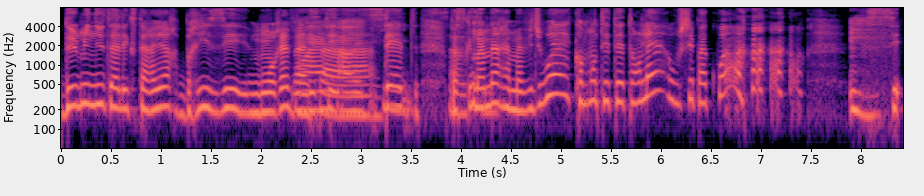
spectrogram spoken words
deux minutes à l'extérieur, brisé. Mon rêve, Bah, il ça était dead. Parce que ma mère, elle m'avait dit Ouais, comment tête en l'air ou je sais pas quoi? C'est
